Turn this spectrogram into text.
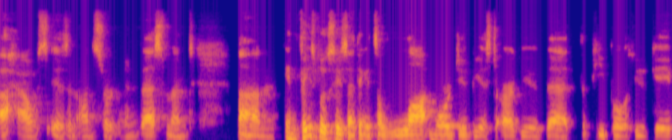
a house is an uncertain investment. Um, in Facebook's case, I think it's a lot more dubious to argue that the people who gave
